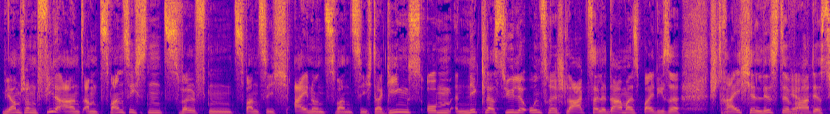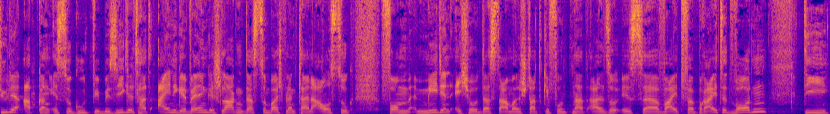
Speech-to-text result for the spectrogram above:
Wir haben schon viel erahnt am 20.12.2021. Da ging es um Niklas Süle. Unsere Schlagzeile damals bei dieser Streicheliste ja. war, der Süle-Abgang ist so gut wie besiegelt, hat einige Wellen geschlagen. Das zum Beispiel ein kleiner Auszug vom Medienecho, das damals stattgefunden hat. Also ist äh, weit verbreitet worden. Die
